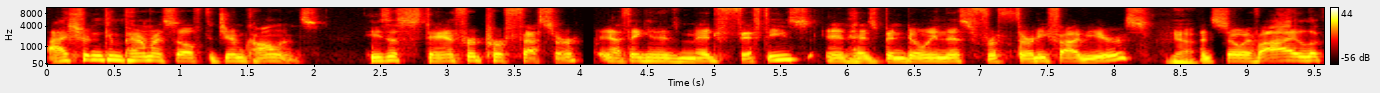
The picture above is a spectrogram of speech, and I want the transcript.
I shouldn't compare myself to Jim Collins. He's a Stanford professor, I think in his mid 50s, and has been doing this for 35 years. Yeah. And so if I look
